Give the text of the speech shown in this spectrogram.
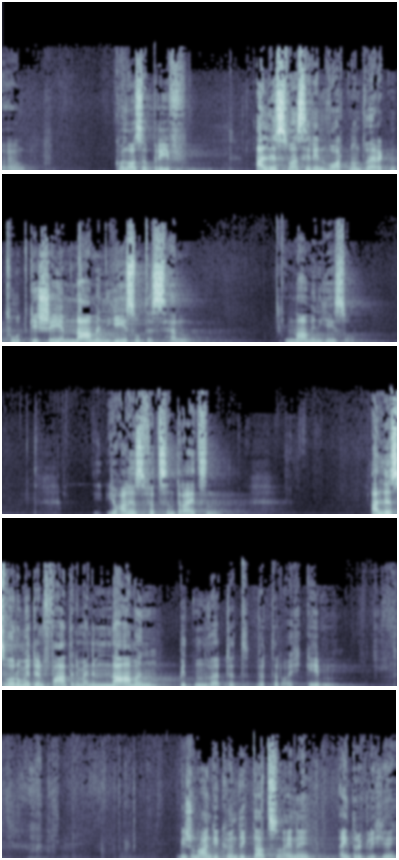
äh, Kolosserbrief, alles, was ihr in Worten und Werken tut, geschehe im Namen Jesu des Herrn. Im Namen Jesu. Johannes 14, 13. Alles, worum ihr den Vater in meinem Namen bitten werdet, wird er euch geben. Wie schon angekündigt, dazu eine eindrückliche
